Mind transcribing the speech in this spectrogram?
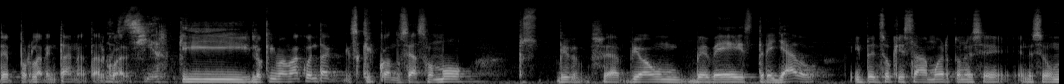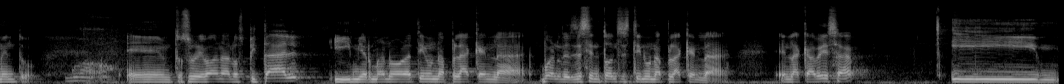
de, por la ventana, tal No cual. es cierto. Y lo que mi mamá cuenta es que cuando se asomó, pues, vi- o sea, vio a un bebé estrellado y pensó que estaba muerto en ese, en ese momento. Eh, entonces lo llevaron al hospital y mi hermano ahora tiene una placa en la. Bueno, desde ese entonces tiene una placa en la, en la cabeza. Y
